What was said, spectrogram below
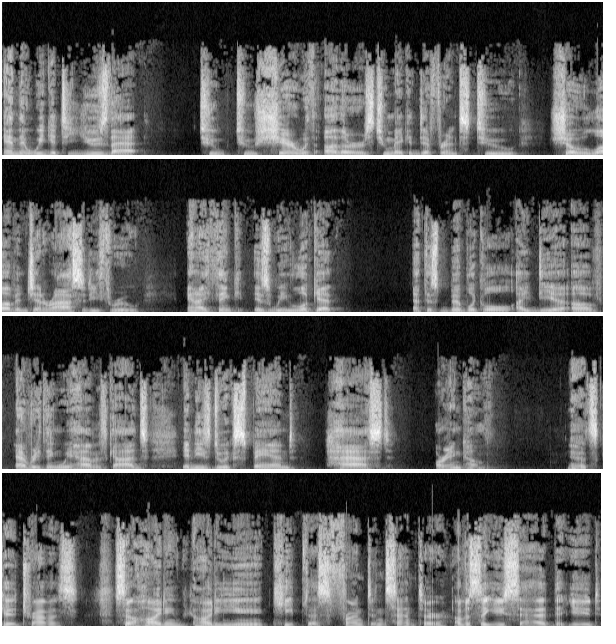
and that we get to use that to to share with others, to make a difference, to show love and generosity through. And I think as we look at at this biblical idea of everything we have as God's, it needs to expand past our income. Yeah, it's good, Travis. So how do how do you keep this front and center? Obviously, you said that you'd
